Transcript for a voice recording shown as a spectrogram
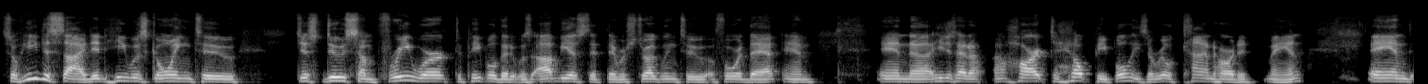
So he decided he was going to just do some free work to people that it was obvious that they were struggling to afford that. And and uh, he just had a, a, heart to help people. He's a real kind-hearted man. And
